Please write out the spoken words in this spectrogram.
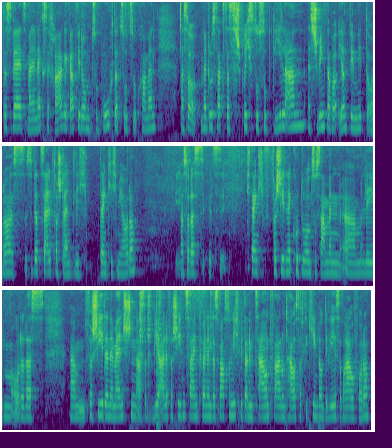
Das wäre jetzt meine nächste Frage, gerade wieder um zum Buch dazu zu kommen. Also wenn du sagst, das sprichst du subtil an, es schwingt aber irgendwie mit, oder? Es, es wird selbstverständlich, denke ich mir, oder? Also dass jetzt, ich denke, verschiedene Kulturen zusammenleben ähm, oder dass ähm, verschiedene Menschen, also wir alle verschieden sein können. Das machst du nicht mit einem Zaunpfahl und haust auf die Kinder und die Leser drauf, oder?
